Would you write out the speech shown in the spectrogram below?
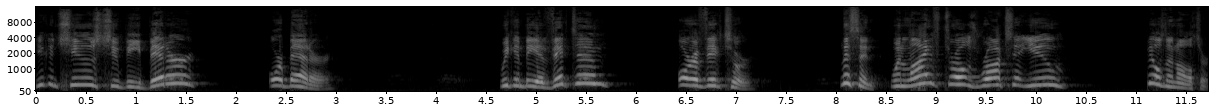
you can choose to be bitter or better. We can be a victim or a victor. Listen, when life throws rocks at you, build an altar.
